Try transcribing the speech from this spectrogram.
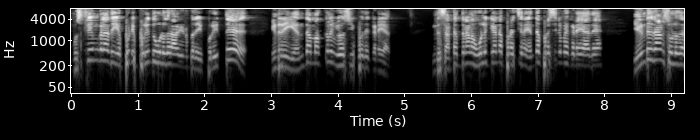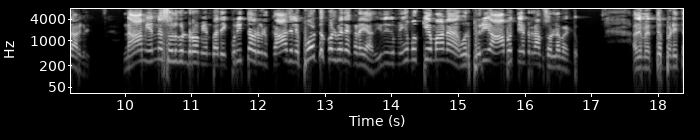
முஸ்லிம்கள் அதை எப்படி புரிந்து கொள்கிறார்கள் என்பதை குறித்து இன்றைக்கு எந்த மக்களும் யோசிப்பது கிடையாது. இந்த சட்டத்தினால உங்களுக்கு என்ன பிரச்சனை? எந்த பிரச்சனையுமே கிடையாது என்றுதான் சொல்லுகிறார்கள். நாம் என்ன சொல்கின்றோம் என்பதை குறித்து அவர்கள் காதலை போட்டுக் கொள்வதே கிடையாது. இது மிக முக்கியமான ஒரு பெரிய ஆபத்து என்று நாம் சொல்ல வேண்டும். அது மெத்த படித்த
